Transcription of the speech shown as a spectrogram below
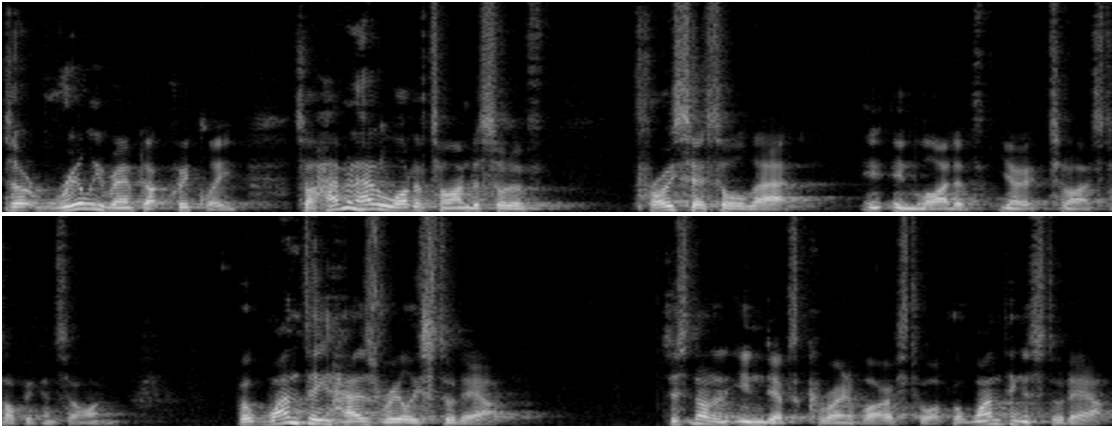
So it really ramped up quickly. So I haven't had a lot of time to sort of process all that in, in light of you know tonight's topic and so on. But one thing has really stood out. This is not an in-depth coronavirus talk, but one thing has stood out.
